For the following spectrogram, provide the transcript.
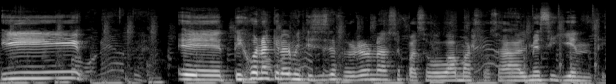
Y eh, Tijuana, que era el 26 de febrero, nada se pasó a marzo, o sea, al mes siguiente.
